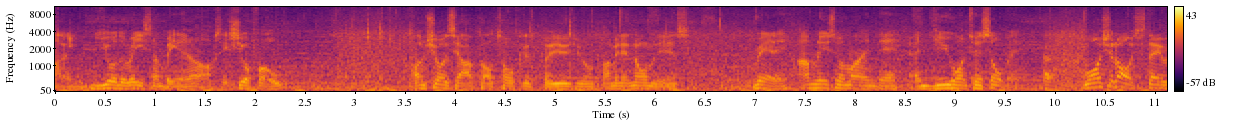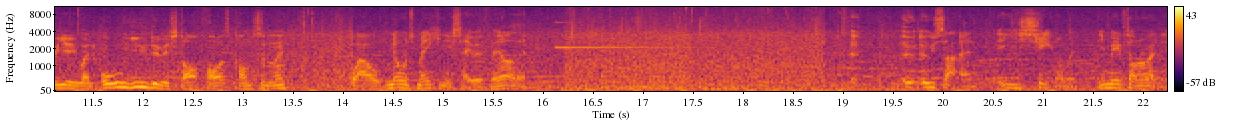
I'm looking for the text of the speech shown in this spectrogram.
I mean, you're the reason I'm being an arse. It's your fault. I'm sure it's the alcohol talking as per usual. I mean, it normally is. Really, I'm losing my mind here, and you want to insult me? Why should I stay with you when all you do is start fires constantly? Well, no one's making you stay with me, are they? Who, who- who's that then? He's cheating on me. You moved on already?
